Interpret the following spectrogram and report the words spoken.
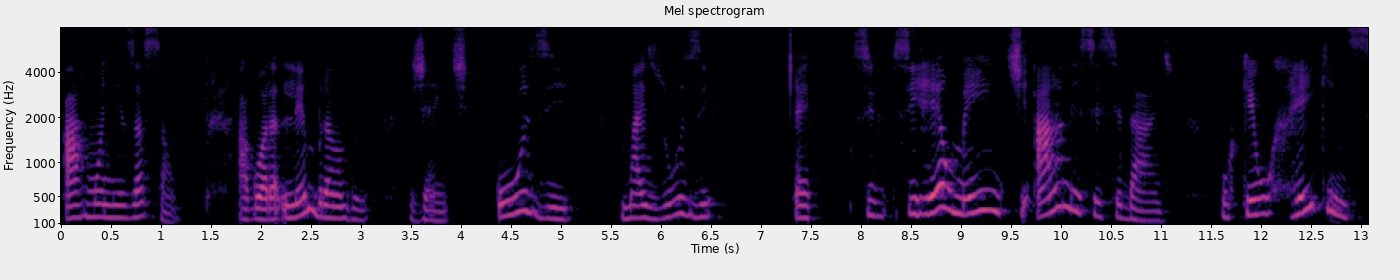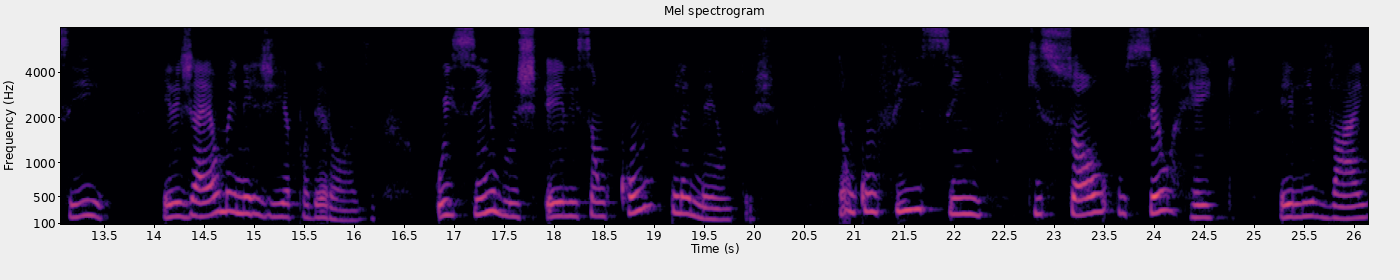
harmonização. Agora, lembrando, gente, use, mas use é, se, se realmente há necessidade, porque o reiki em si, ele já é uma energia poderosa. Os símbolos, eles são complementos. Então, confie sim que só o seu reiki, ele vai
